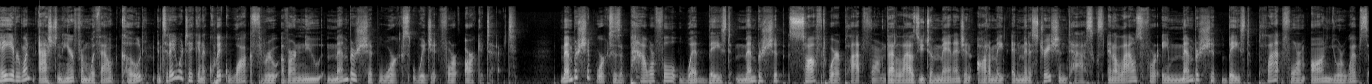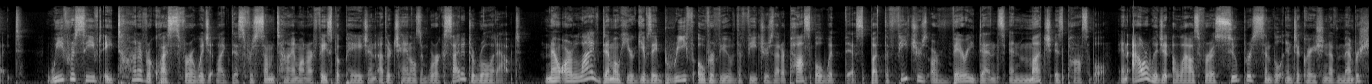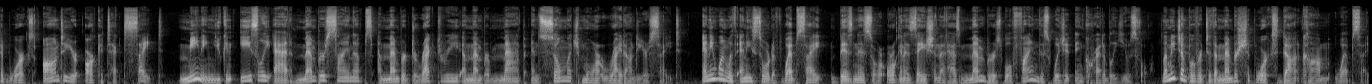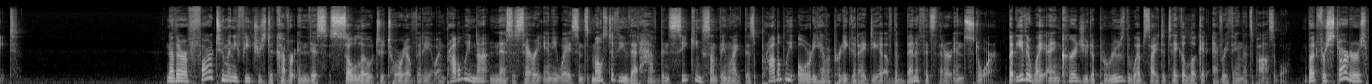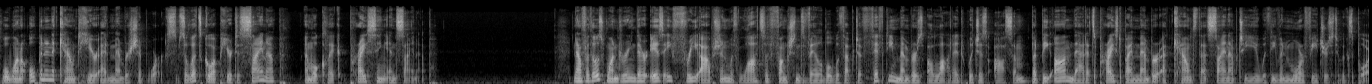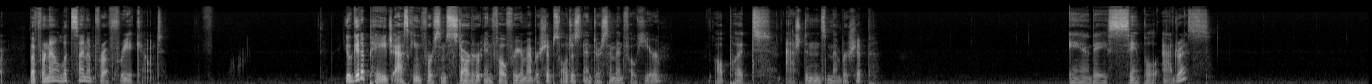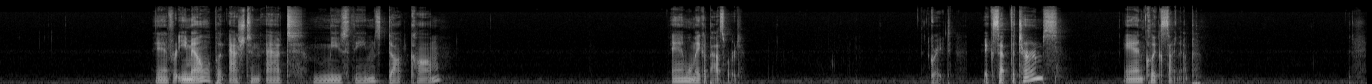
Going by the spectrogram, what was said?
Hey everyone, Ashton here from Without Code, and today we're taking a quick walkthrough of our new Membership Works widget for Architect. Membership Works is a powerful web based membership software platform that allows you to manage and automate administration tasks and allows for a membership based platform on your website. We've received a ton of requests for a widget like this for some time on our Facebook page and other channels, and we're excited to roll it out. Now, our live demo here gives a brief overview of the features that are possible with this, but the features are very dense and much is possible. And our widget allows for a super simple integration of Membership Works onto your architect site, meaning you can easily add member signups, a member directory, a member map, and so much more right onto your site. Anyone with any sort of website, business, or organization that has members will find this widget incredibly useful. Let me jump over to the membershipworks.com website. Now, there are far too many features to cover in this solo tutorial video, and probably not necessary anyway, since most of you that have been seeking something like this probably already have a pretty good idea of the benefits that are in store. But either way, I encourage you to peruse the website to take a look at everything that's possible. But for starters, we'll want to open an account here at Membership Works. So let's go up here to Sign Up, and we'll click Pricing and Sign Up. Now, for those wondering, there is a free option with lots of functions available with up to 50 members allotted, which is awesome, but beyond that, it's priced by member accounts that sign up to you with even more features to explore. But for now, let's sign up for a free account. You'll get a page asking for some starter info for your membership, so I'll just enter some info here. I'll put Ashton's membership and a sample address. And for email, I'll put ashton at musethemes.com. And we'll make a password. Great. Accept the terms and click sign up.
